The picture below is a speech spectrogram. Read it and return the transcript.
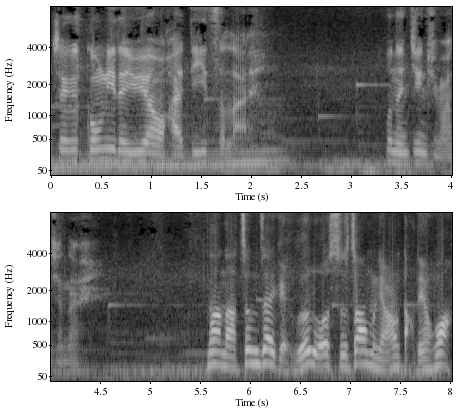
这个公立的医院我还第一次来，不能进去吗？现在？娜娜正在给俄罗斯丈母娘打电话。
